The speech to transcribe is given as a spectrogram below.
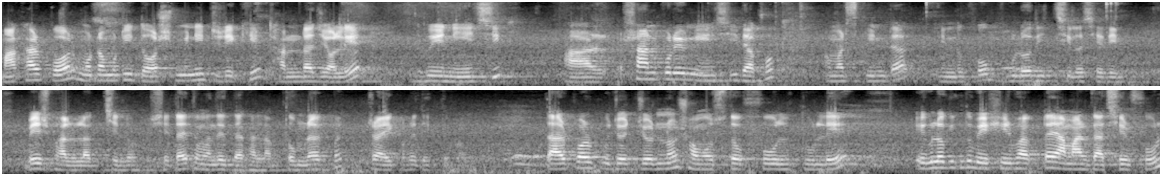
মাখার পর মোটামুটি দশ মিনিট রেখে ঠান্ডা জলে ধুয়ে নিয়েছি আর স্নান করেও নিয়েছি। দেখো, আমার স্কিনটা কিন্তু খুবগুলো দিচ্ছিল সেদিন। বেশ ভালো লাগছিল, সেটাই তোমাদের দেখালাম। তোমরা একবার ট্রাই করে দেখতে পারো। তারপর পুজোর জন্য সমস্ত ফুল তুলে, এগুলো কিন্তু বেশিরভাগটাই আমার গাছের ফুল।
